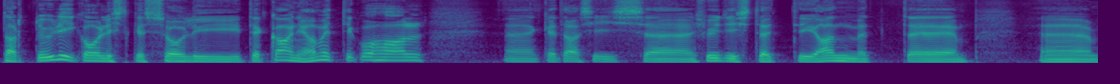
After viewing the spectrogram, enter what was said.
Tartu Ülikoolist, kes oli dekaani ametikohal, äh, keda siis äh, süüdistati andmete, äh,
